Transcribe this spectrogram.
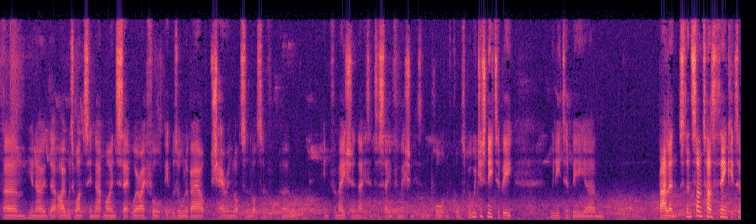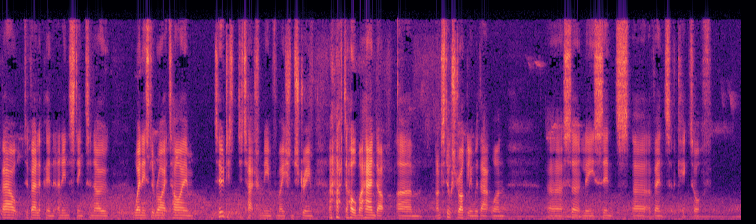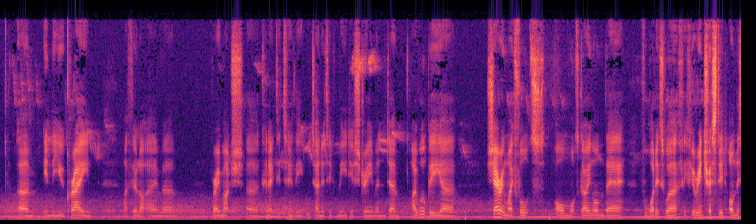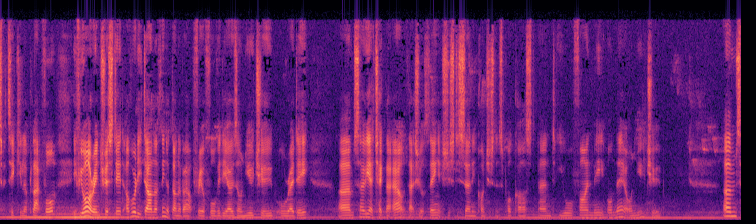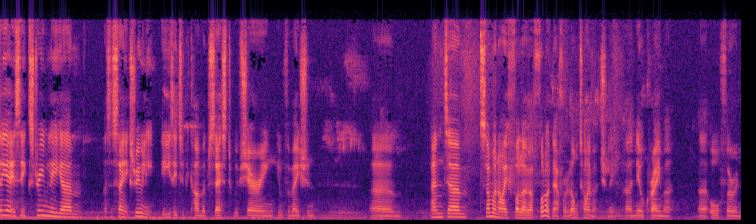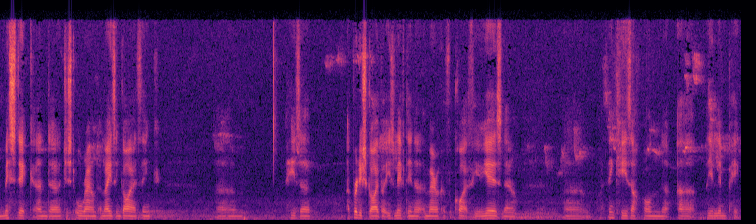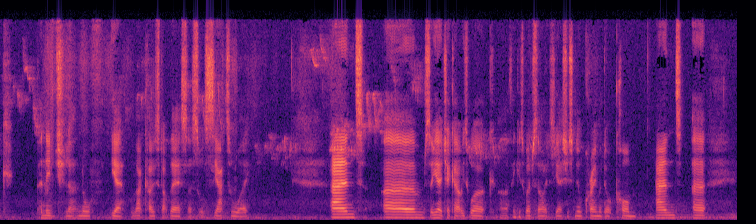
um, you know, that I was once in that mindset where I thought it was all about sharing lots and lots of um, information. That isn't to say information isn't important, of course, but we just need to be, we need to be um, balanced. And sometimes I think it's about developing an instinct to know when is the right time to de- detach from the information stream. I have to hold my hand up. Um, I'm still struggling with that one. Uh, certainly since uh, events have kicked off um, in the Ukraine, I feel like I'm um, very much uh, connected to the alternative media stream, and um, I will be uh, sharing my thoughts on what's going on there for what it's worth. If you're interested on this particular platform, if you are interested, I've already done, I think I've done about three or four videos on YouTube already. Um, so yeah, check that out. That's your thing. It's just Discerning Consciousness podcast, and you will find me on there on YouTube. Um, so yeah, it's extremely, um, as I say, extremely easy to become obsessed with sharing information. Um, and um, someone I follow, I've followed now for a long time actually, uh, Neil Kramer, uh, author and mystic, and uh, just all-round amazing guy. I think um, he's a a British guy, but he's lived in uh, America for quite a few years now. Um, think he's up on uh, the Olympic Peninsula, north, yeah, that coast up there, so sort of Seattle way. And um, so yeah, check out his work. Uh, I think his website's yeah, it's just neilkramer.com, and uh,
